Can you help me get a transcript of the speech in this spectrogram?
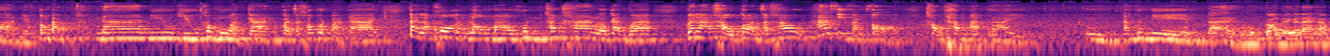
บาทเนี่ย ต้องแบบหน้านิ้วคิ้วขมวดกันกว่าจะเข้าบทบาทได้ แต่ละคนลองเมาคนข้างๆ แล้วกันว่า เวลาเขาก่อนจะเข้า 5 4 3 2 เขาทำอะไร อืมอะคุณมีมได้ครับผมก่อนเลยก็ได้ครับ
